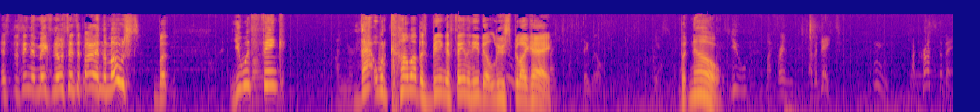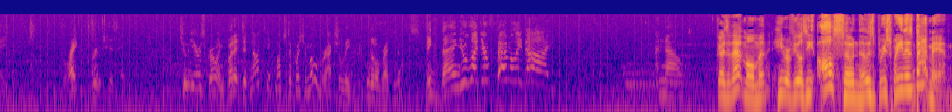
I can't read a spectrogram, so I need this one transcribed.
It's the thing that makes no sense about him the most. But you would think that would come up as being a thing they need to at least be like, hey. But no. You, my friend, have a date. Hmm, across the bay. Right fruit his hate. Two years growing, but it did not take much to push him over, actually. Little red nose, big bang, you let your family die! And now, Guys, at that moment, he reveals he also knows Bruce Wayne is Batman.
